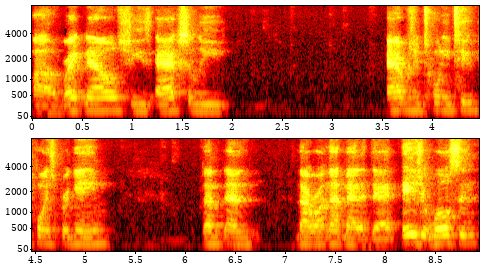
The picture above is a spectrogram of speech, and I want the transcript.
Uh, right now, she's actually averaging 22 points per game. Not, not, not mad at that. A'ja Wilson,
